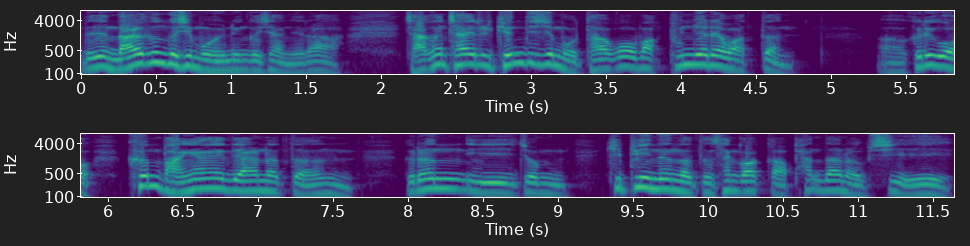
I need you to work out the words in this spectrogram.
근데 낡은 것이 모이는 것이 아니라 작은 차이를 견디지 못하고 막 분열해 왔던 어, 그리고 큰 방향에 대한 어떤 그런 이 좀 깊이 있는 어떤 생각과 판단 없이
